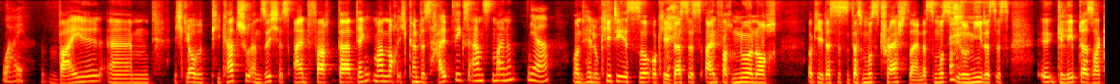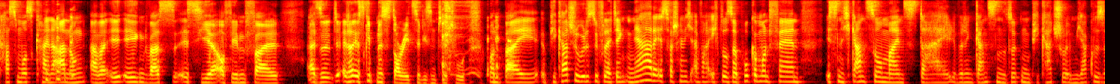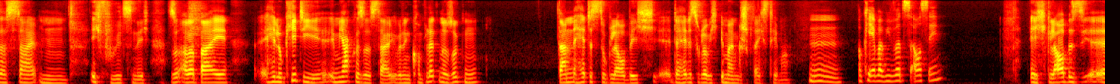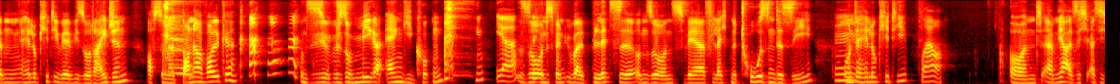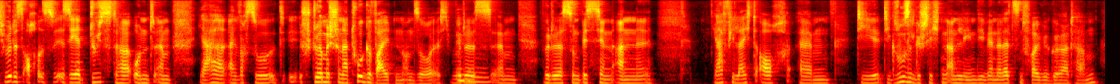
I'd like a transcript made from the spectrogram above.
Why? weil ähm, ich glaube, Pikachu an sich ist einfach, da denkt man noch, ich könnte es halbwegs ernst meinen. Ja. Und Hello Kitty ist so, okay, das ist einfach nur noch, okay, das ist, das muss Trash sein, das muss Ironie, das ist äh, gelebter Sarkasmus, keine Ahnung, aber irgendwas ist hier auf jeden Fall, also d- es gibt eine Story zu diesem Tattoo. Und bei Pikachu würdest du vielleicht denken, ja, der ist wahrscheinlich einfach echt großer Pokémon-Fan, ist nicht ganz so mein Style, über den ganzen Rücken Pikachu im Yakuza-Style, hm, ich fühl's nicht. So, aber bei Hello Kitty im Yakuza-Style über den kompletten Rücken, dann hättest du, glaube ich, da hättest du, glaube ich, immer ein Gesprächsthema. Okay, aber wie wird es aussehen? Ich glaube, sie, ähm, Hello Kitty wäre wie so Raijin auf so einer Donnerwolke. und sie würde so mega angry gucken. Ja. So, und es wären überall Blitze und so, und es wäre vielleicht eine tosende See. unter Hello Kitty. Wow. Und ähm, ja, also ich, also ich würde es auch sehr düster und ähm, ja, einfach so stürmische Naturgewalten und so. Ich würde Mhm. es, ähm, würde das so ein bisschen an, äh, ja, vielleicht auch ähm, die, die Gruselgeschichten anlehnen, die wir in der letzten Folge gehört haben.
